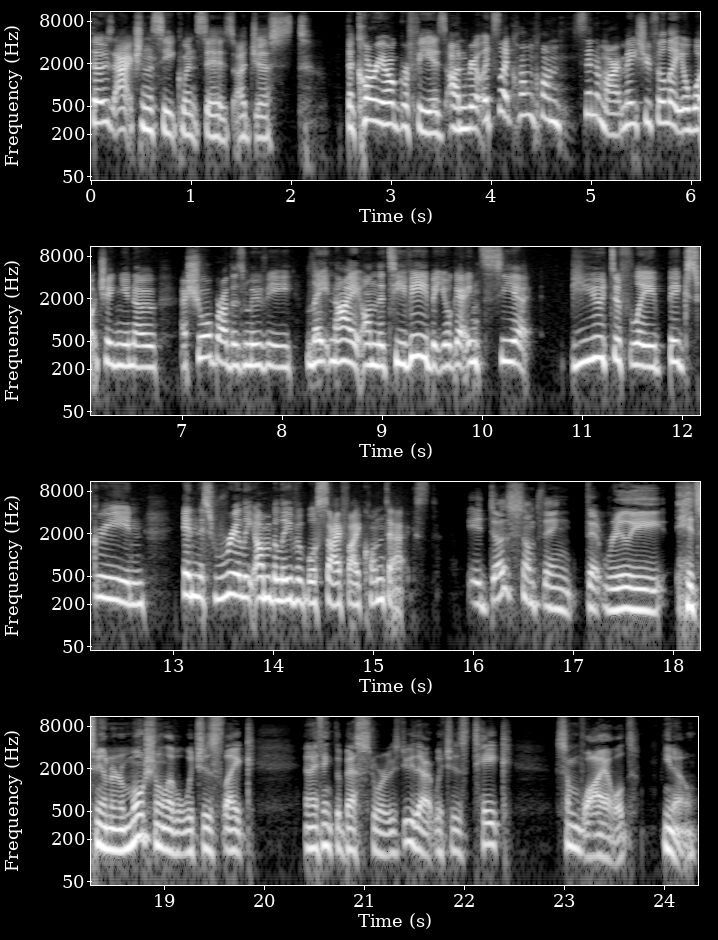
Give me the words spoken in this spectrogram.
those action sequences are just the choreography is unreal. It's like Hong Kong cinema. It makes you feel like you're watching, you know, a Shaw Brothers movie late night on the TV, but you're getting to see it beautifully big screen in this really unbelievable sci-fi context. It does something that really hits me on an emotional level, which is like, and I think the best stories do that, which is take some wild, you know,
